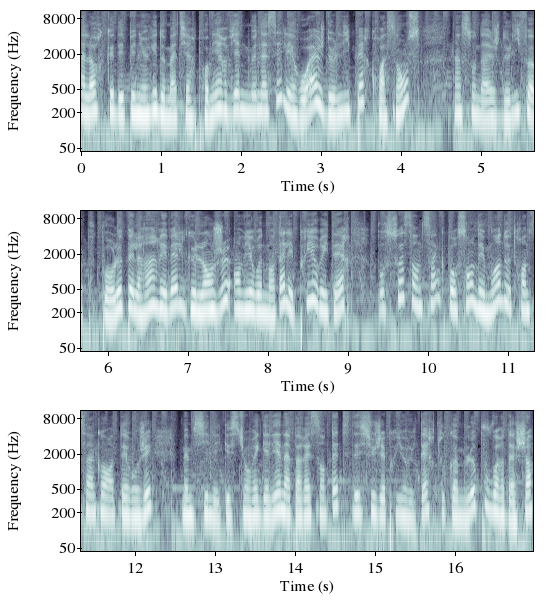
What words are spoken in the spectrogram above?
alors que des pénuries de matières premières viennent menacer les rouages de l'hypercroissance. Un sondage de l'IFOP pour Le Pèlerin révèle que l'enjeu environnemental est prioritaire pour 65% des moins de 35 ans interrogés, même si les questions régaliennes apparaissent en tête des sujets prioritaires, tout comme le pouvoir d'achat.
